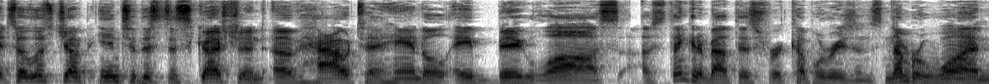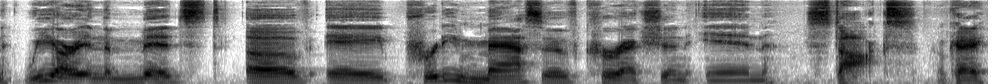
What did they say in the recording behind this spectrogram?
Right, so let's jump into this discussion of how to handle a big loss. I was thinking about this for a couple of reasons. Number one, we are in the midst of a pretty massive correction in stocks, okay?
